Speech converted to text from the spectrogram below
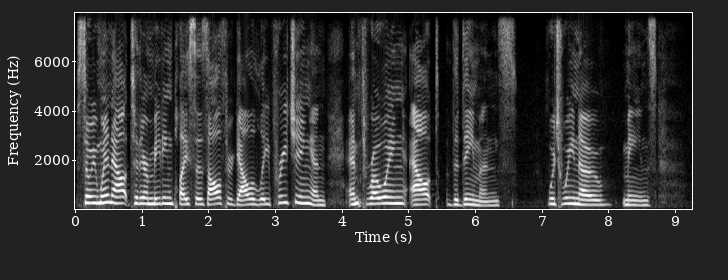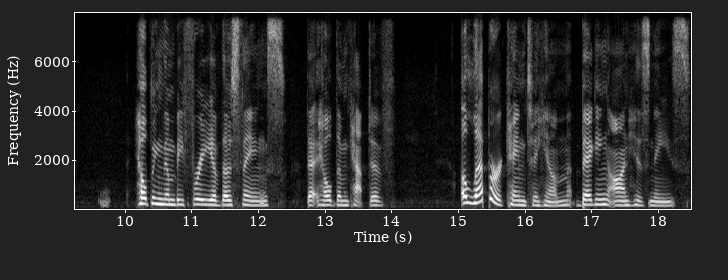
So he went out to their meeting places all through Galilee, preaching and, and throwing out the demons, which we know means helping them be free of those things that held them captive. A leper came to him, begging on his knees.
